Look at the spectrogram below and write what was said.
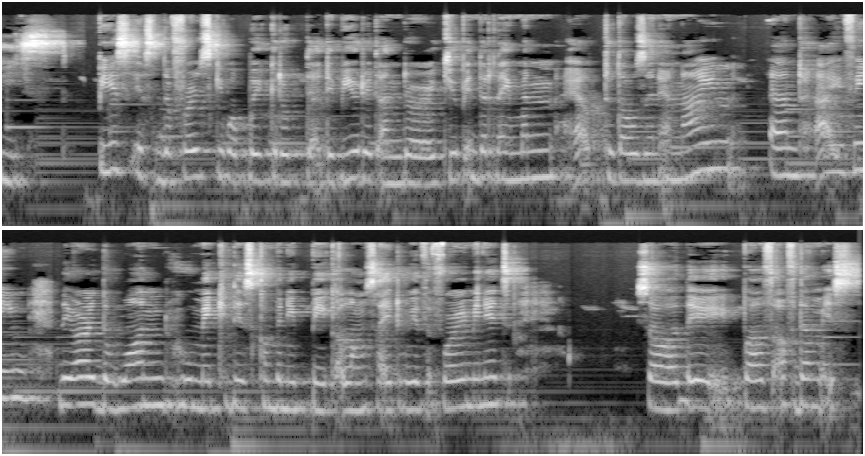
Beast. Beast is the first K-pop boy group that debuted under Cube Entertainment at 2009 and I think they are the one who make this company big alongside with 4 minutes so they both of them is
